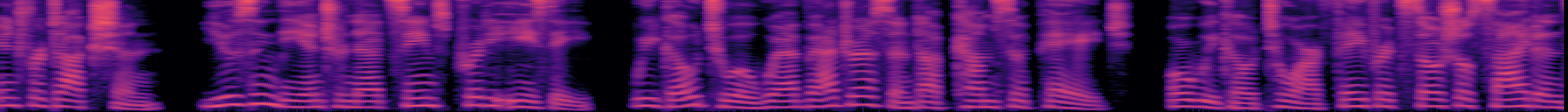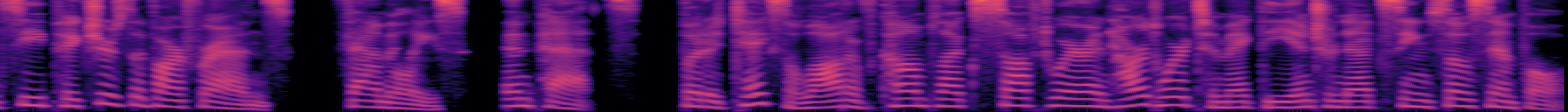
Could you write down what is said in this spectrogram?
Introduction Using the internet seems pretty easy. We go to a web address and up comes a page. Or we go to our favorite social site and see pictures of our friends, families, and pets. But it takes a lot of complex software and hardware to make the internet seem so simple.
